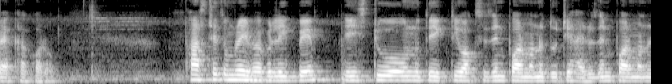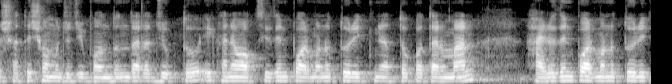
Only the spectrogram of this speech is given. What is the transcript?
ব্যাখ্যা করো। ফার্স্টে তোমরা এইভাবে লিখবে এইচ টু ও অণুতে একটি অক্সিজেন পরমাণু, দুটি হাইড্রোজেন পরমাণুর সাথে সমযোজী বন্ধন দ্বারা যুক্ত। এখানে অক্সিজেন পরমাণুর তড়িৎ ঋণাত্মকতার মান, হাইড্রোজেন পরমাণুর তড়িৎ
